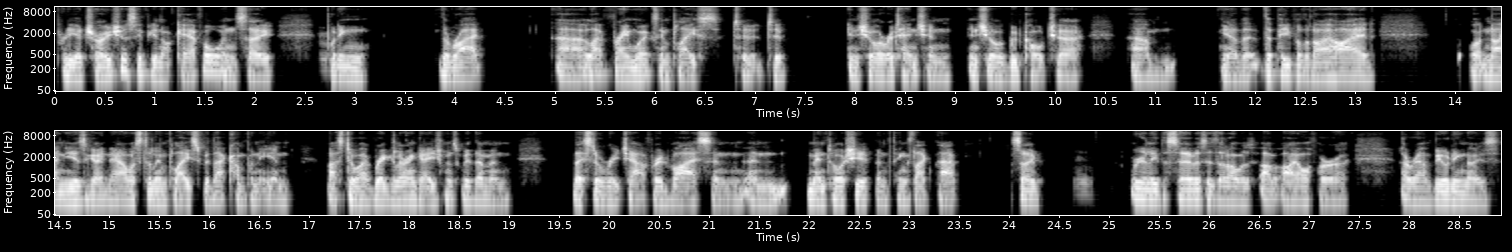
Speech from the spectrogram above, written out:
pretty atrocious if you're not careful. And so Mm. putting the right uh, like frameworks in place to to ensure retention, ensure good culture. Um, you know, the the people that I hired what nine years ago now are still in place with that company, and I still have regular engagements with them, and they still reach out for advice and and mentorship and things like that. So, Mm. really, the services that I was I, I offer are around building those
